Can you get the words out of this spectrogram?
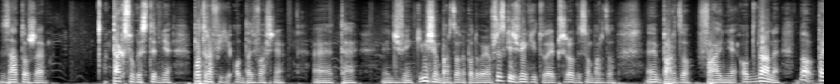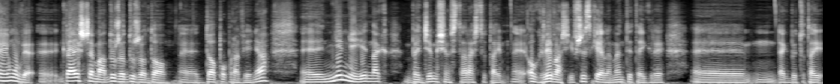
za to, że tak sugestywnie potrafili oddać właśnie e, te dźwięki. Mi się bardzo one podobają. Wszystkie dźwięki tutaj przyrody są bardzo, e, bardzo fajnie oddane. No, tak jak mówię, e, gra jeszcze ma dużo, dużo do, do poprawienia. Niemniej jednak będziemy się starać tutaj ogrywać i wszystkie elementy tej gry jakby tutaj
